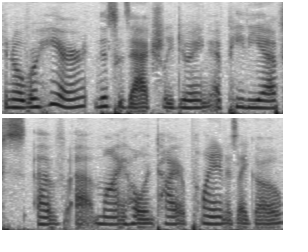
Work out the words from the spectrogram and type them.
and over here this is actually doing a PDFs of uh, my whole entire plan as I go.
